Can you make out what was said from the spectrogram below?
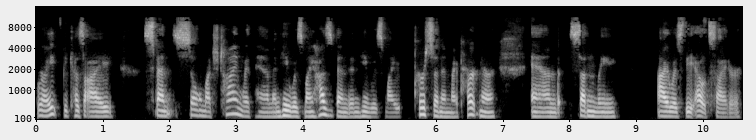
right? Because I spent so much time with him and he was my husband and he was my person and my partner. And suddenly I was the outsider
